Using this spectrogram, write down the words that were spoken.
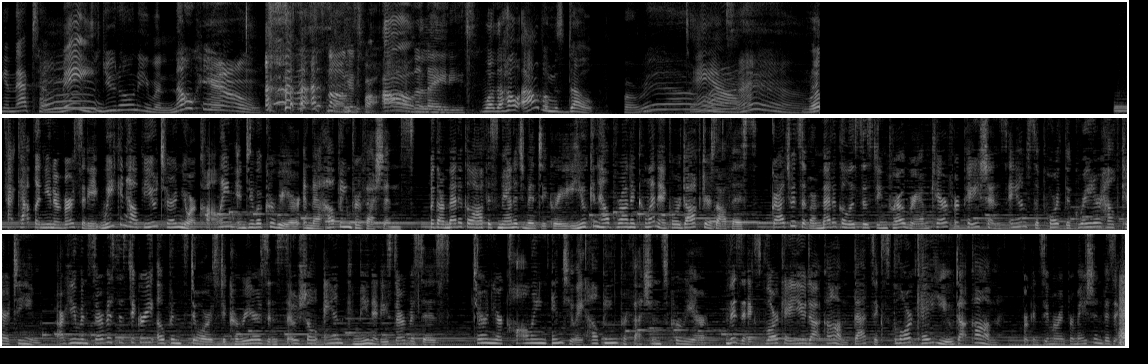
singing that to mm, me. You don't even know him. this song is for all the ladies. Well, the whole album is dope. For real? Damn. Damn. Kaplan University, we can help you turn your calling into a career in the helping professions. With our medical office management degree, you can help run a clinic or doctor's office. Graduates of our medical assisting program care for patients and support the greater healthcare team. Our human services degree opens doors to careers in social and community services. Turn your calling into a helping professions career. Visit exploreku.com. That's exploreku.com. For consumer information, visit.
